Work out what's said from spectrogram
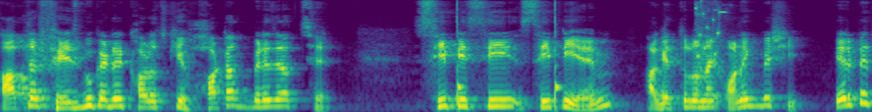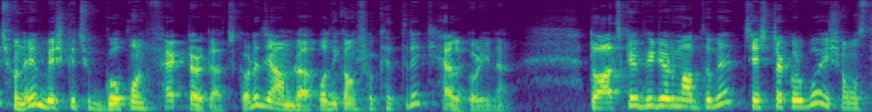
আপনার ফেসবুক অ্যাডের খরচ কি হঠাৎ বেড়ে যাচ্ছে? সিপিসি সিপিএম আগের তুলনায় অনেক বেশি। এর পেছনে বেশ কিছু গোপন ফ্যাক্টর কাজ করে যা আমরা অধিকাংশ ক্ষেত্রে খেয়াল করি না। তো আজকের ভিডিওর মাধ্যমে চেষ্টা করব এই সমস্ত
